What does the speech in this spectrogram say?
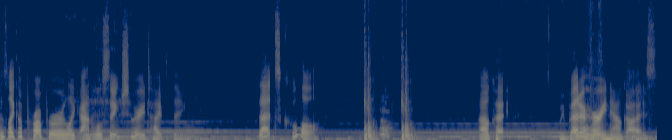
It's like a proper like animal sanctuary type thing. That's cool. Okay. We better hurry now, guys.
